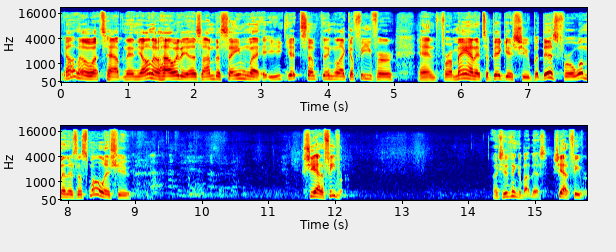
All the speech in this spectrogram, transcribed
Y'all know what's happening. Y'all know how it is. I'm the same way. You get something like a fever, and for a man, it's a big issue, but this for a woman is a small issue. She had a fever. I want you to think about this. She had a fever.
